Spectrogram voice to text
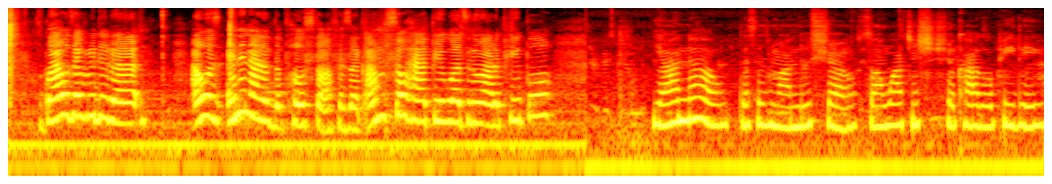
I'm glad I was able to do that. I was in and out of the post office. Like, I'm so happy it wasn't a lot of people. Y'all know this is my new show, so I'm watching Chicago PD.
